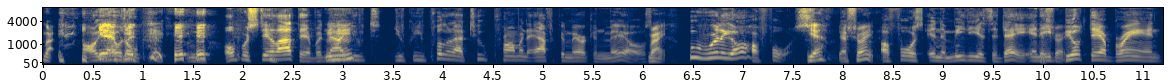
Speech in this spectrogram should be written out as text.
Right. All you Yeah. was Oprah. Mm, Oprah's still out there, but now Mhm. you you you pulling out two prominent African American males, Right. Who really are a force. Yeah, that's right. a force in the media today, and That's they right. built their brand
